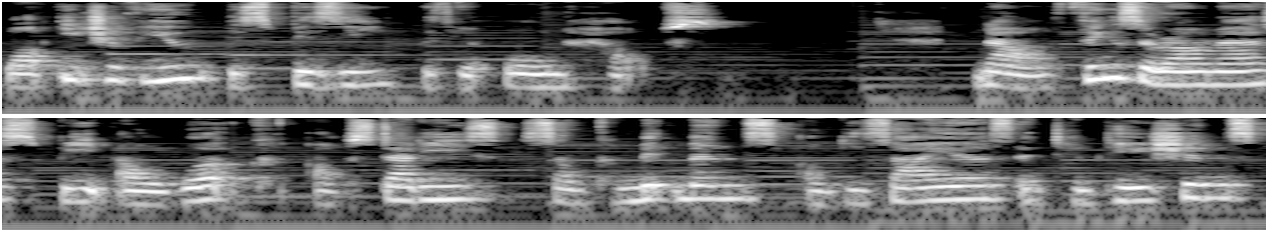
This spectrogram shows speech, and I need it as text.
while each of you is busy with your own house. Now, things around us, be it our work, our studies, some commitments, our desires and temptations,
